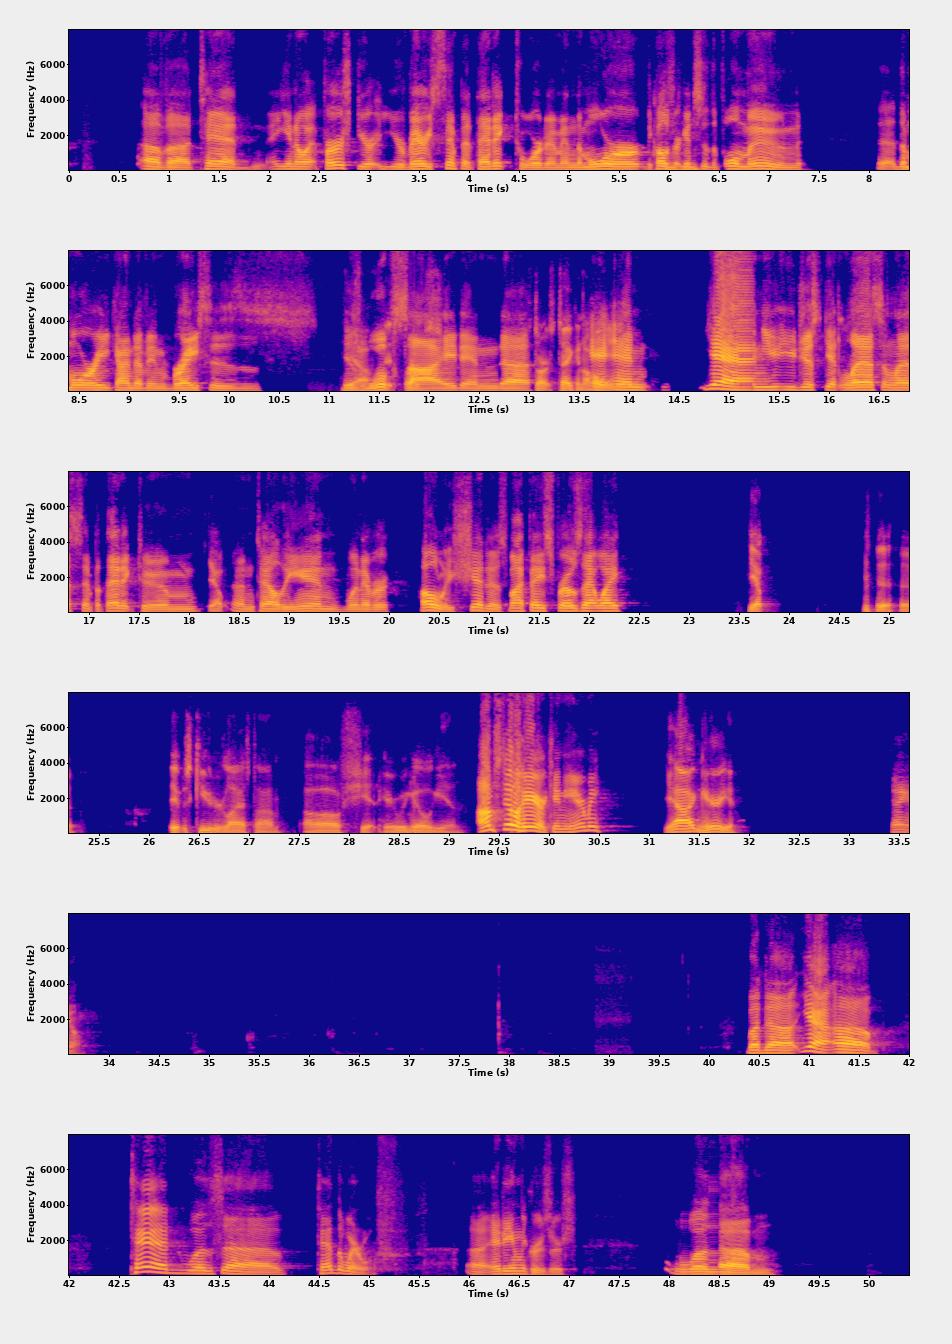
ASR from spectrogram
of uh ted you know at first you're you're very sympathetic toward him and the more the closer it gets to the full moon the, the more he kind of embraces his Yeah, wolf side and uh Starts taking a hold of and yeah and you you just get less and less sympathetic to him Yep. until the end whenever holy shit is my face froze that way Yep. it was cuter last time. Oh shit! Here we go again. i'm still here can you hear me Yeah, I can hear you. Hang on. But uh, yeah, uh, Ted was uh, Ted the werewolf. Uh, Eddie and the Cruisers was um,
